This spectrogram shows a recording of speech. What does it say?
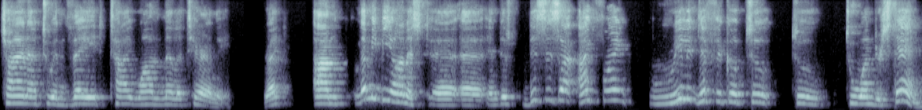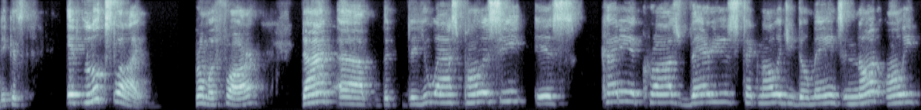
China to invade Taiwan militarily, right? Um, let me be honest, uh, uh, and this this is a, I find really difficult to to to understand because it looks like from afar that uh, the, the US policy is cutting across various technology domains and not only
